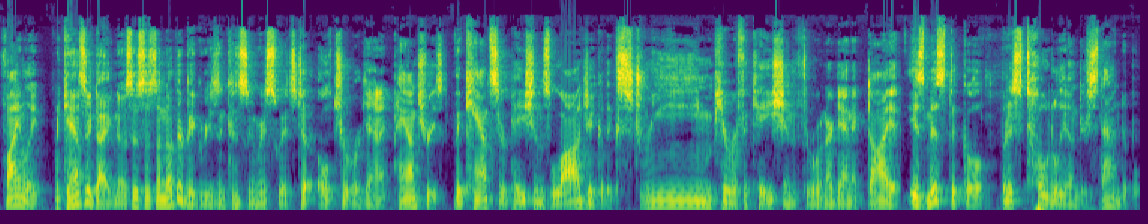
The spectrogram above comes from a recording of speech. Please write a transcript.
Finally, a cancer diagnosis is another big reason consumers switch to ultra organic pantries. The cancer patient's logic of extreme purification through an organic diet is mystical, but it's totally understandable.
